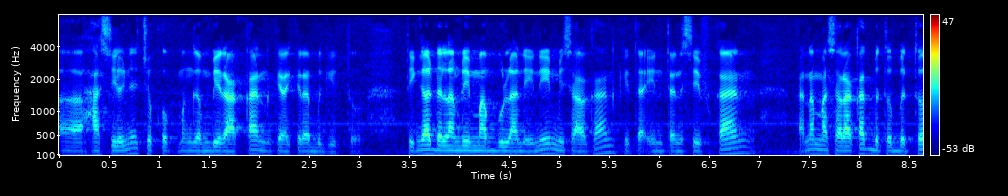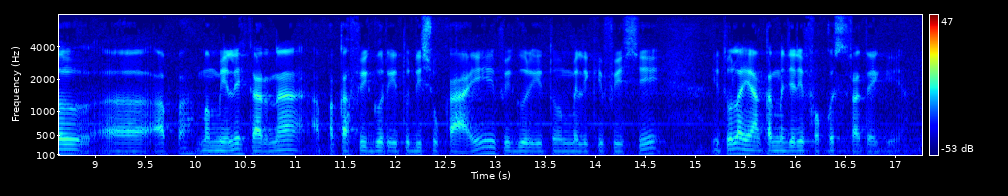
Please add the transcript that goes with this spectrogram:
uh, hasilnya cukup menggembirakan kira-kira begitu. Tinggal dalam lima bulan ini misalkan kita intensifkan karena masyarakat betul-betul uh, memilih karena apakah figur itu disukai, figur itu memiliki visi, itulah yang akan menjadi fokus strategi.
